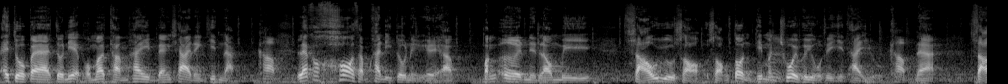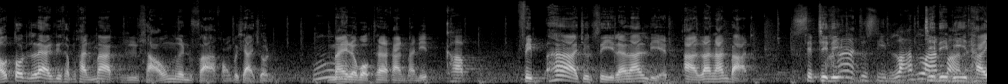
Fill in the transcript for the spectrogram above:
ไอ้ตัวแปรตัวเนี้ยผมว่าทำให้แบงก์ชาติยังคิดหนัก ครับแล้วก็ข้อสำคัญอีกตัวหนึ่งเลยครับบังเอิญเนี่ยเรามีเสาอยู่สองสองต้นที่มันช่วยพยุงเศรษฐกิจไทยอยู่ครับนะฮะเสาต้นแรกที่สำคัญมากคือเสาเงินฝากของประชาชน ในระบบธนาคารพาณิชย์ครับ15.4 ล้านล้านเหรียญอ่าล้านล้านบาท15.4 ล้านล้าน GDP บาทไทย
